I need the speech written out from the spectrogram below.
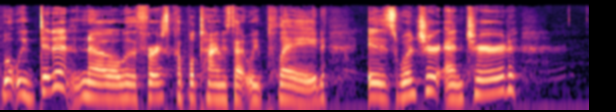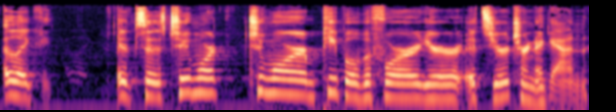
what we didn't know the first couple times that we played is once you're entered like it says two more two more people before your it's your turn again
